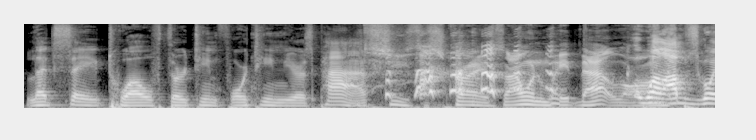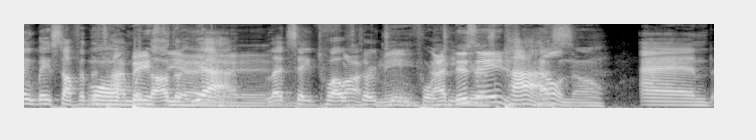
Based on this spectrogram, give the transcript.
let's say 12, 13, 14 years pass. Jesus Christ, I wouldn't wait that long. Well, I'm just going based off of the Well, time of based- the other. yeah, Yeah, yeah, yeah, let's say 12, Fuck 13, me. 14 At this years age, pass. hell no. And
